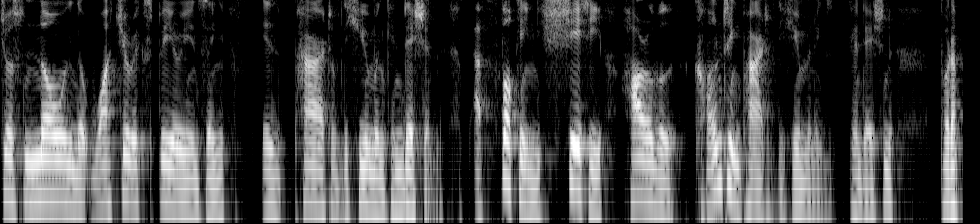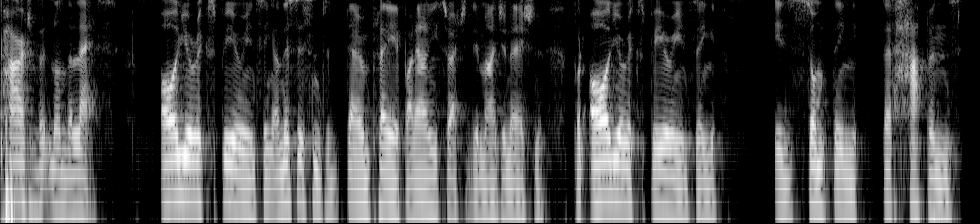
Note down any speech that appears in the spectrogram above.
just knowing that what you're experiencing is part of the human condition, a fucking shitty, horrible, cunting part of the human ex- condition, but a part of it nonetheless. All you're experiencing, and this isn't to downplay it by any stretch of the imagination, but all you're experiencing is something that happens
